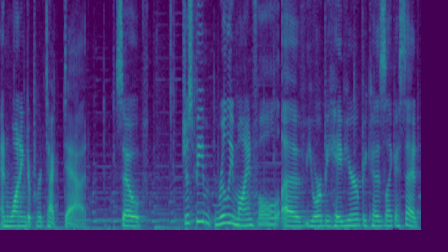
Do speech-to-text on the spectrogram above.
and wanting to protect dad. So just be really mindful of your behavior because like I said,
